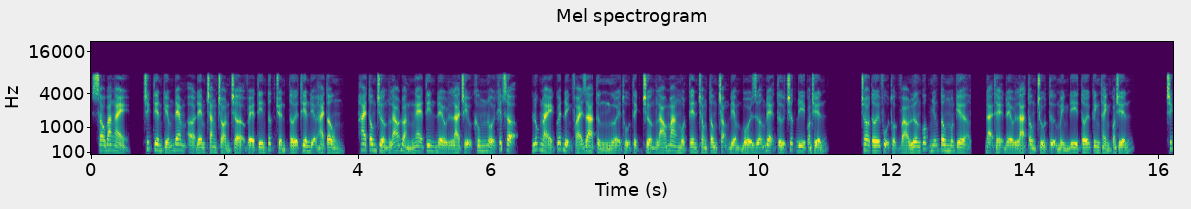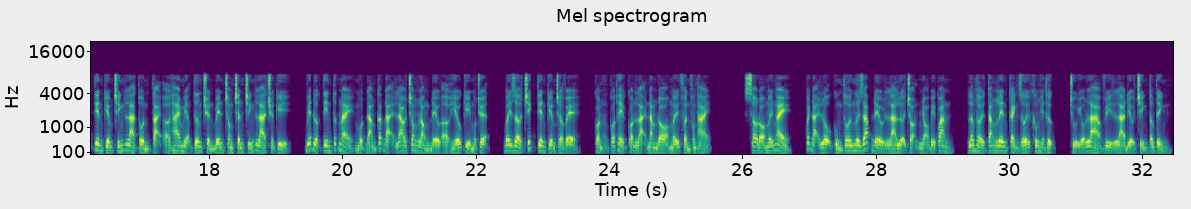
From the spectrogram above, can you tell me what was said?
Sau ba ngày, trích tiên kiếm đem ở đêm trăng tròn trở về tin tức chuyển tới thiên địa hai tông. Hai tông trưởng lão đoàn nghe tin đều là chịu không nổi khiếp sợ lúc này quyết định phái ra từng người thủ tịch trưởng lão mang một tên trong tông trọng điểm bồi dưỡng đệ tử trước đi quan chiến. Cho tới phụ thuộc vào lương quốc những tông môn kia, đại thể đều là tông chủ tự mình đi tới kinh thành quan chiến. Trích tiên kiếm chính là tồn tại ở hai miệng tương truyền bên trong chân chính là truyền kỳ, biết được tin tức này, một đám các đại lao trong lòng đều ở hiếu kỳ một chuyện, bây giờ trích tiên kiếm trở về, còn có thể còn lại năm đó mấy phần phong thái. Sau đó mấy ngày, quách đại lộ cùng thôi ngươi giáp đều là lựa chọn nhỏ bế quan, lâm thời tăng lên cảnh giới không hiện thực, chủ yếu là vì là điều chỉnh tâm tình.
